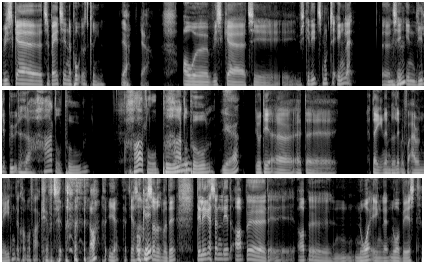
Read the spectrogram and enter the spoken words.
Vi skal tilbage til Napoleonskrigene. Ja. Ja. Og øh, vi skal til øh, vi skal lige et smut til England. Øh, mm-hmm. Til en lille by, der hedder Hartlepool. Hartlepool. Hartlepool. Ja. Det er jo der, øh, at, øh, at der er en af medlemmerne fra Iron Maiden, der kommer fra, kan jeg fortælle dig. Nå. ja, ja så, Okay. så ved man det. Det ligger sådan lidt op, øh, op øh, Nordengland, nordvest,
